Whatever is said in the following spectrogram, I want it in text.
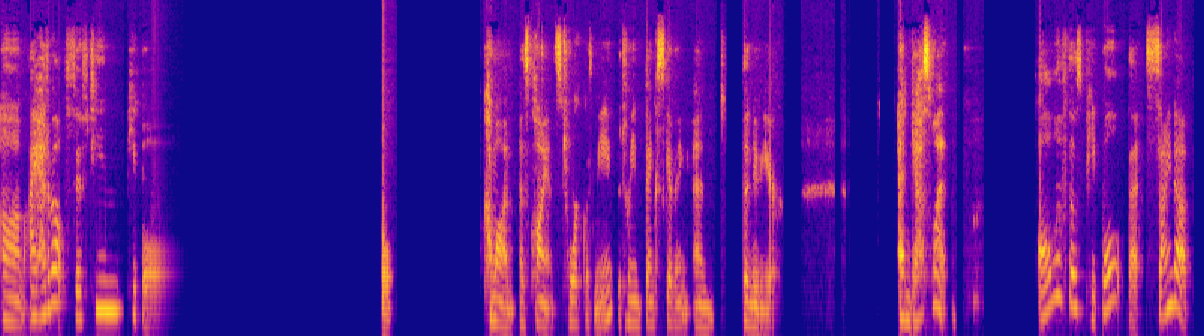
um, I had about 15 people come on as clients to work with me between Thanksgiving and the new year. And guess what? All of those people that signed up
